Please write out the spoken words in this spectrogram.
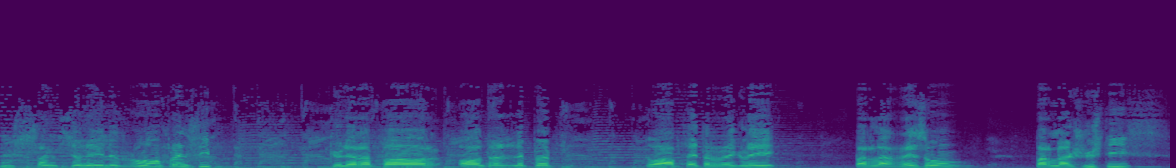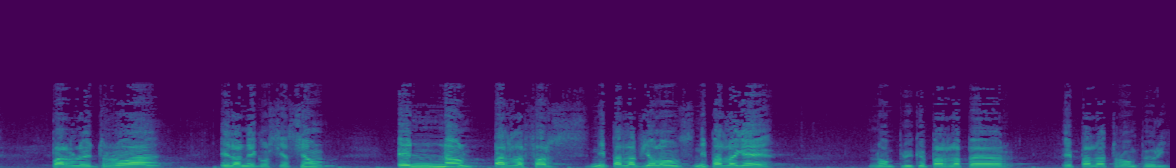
Vous sanctionnez le grand principe que les rapports entre les peuples doivent être réglés par la raison, par la justice, par le droit et la négociation, et non par la force, ni par la violence, ni par la guerre, non plus que par la peur et par la tromperie.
